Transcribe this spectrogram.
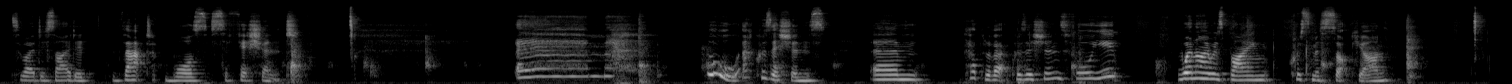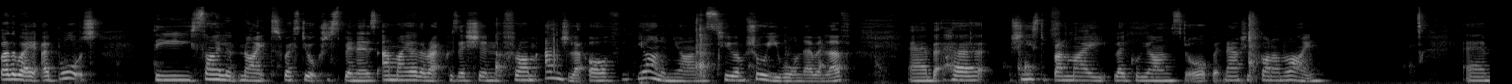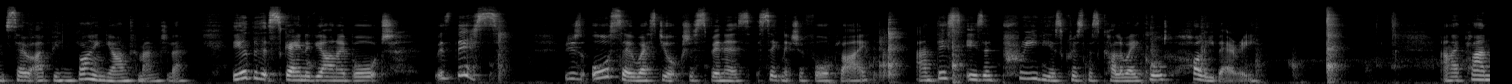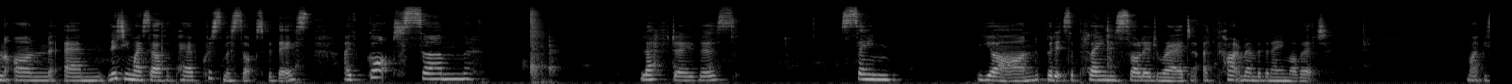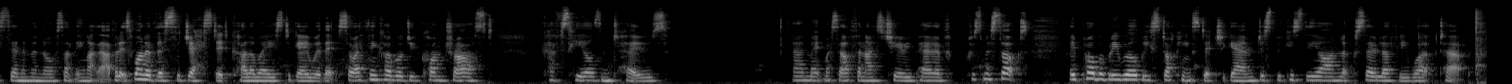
So I decided that was sufficient. Um, ooh, acquisitions. Um, couple of acquisitions for you. When I was buying Christmas sock yarn, by the way, I bought the Silent Night West Yorkshire Spinners and my other acquisition from Angela of Yarn and Yarns, who I'm sure you all know and love. Um, but her, she used to run my local yarn store, but now she's gone online. Um, so I've been buying yarn from Angela. The other skein of yarn I bought was this which is also West Yorkshire Spinners signature four ply. And this is a previous Christmas colourway called Hollyberry. And I plan on um, knitting myself a pair of Christmas socks for this. I've got some leftovers, same yarn, but it's a plain solid red. I can't remember the name of it. Might be cinnamon or something like that, but it's one of the suggested colourways to go with it. So I think I will do contrast cuffs, heels and toes and make myself a nice cheery pair of Christmas socks. They probably will be stocking stitch again just because the yarn looks so lovely worked up.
